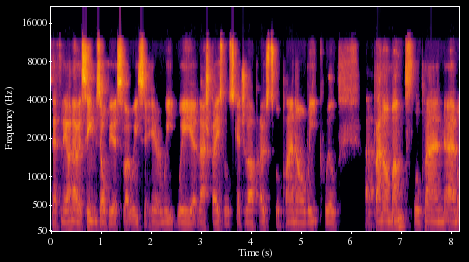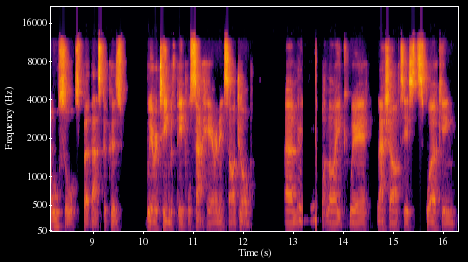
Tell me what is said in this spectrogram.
definitely. I know it seems obvious. Like we sit here and we we at Lash Base will schedule our posts, we'll plan our week, we'll uh, plan our month, we'll plan um, all sorts. But that's because we're a team of people sat here and it's our job. Um, mm-hmm. Not like we're lash artists working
